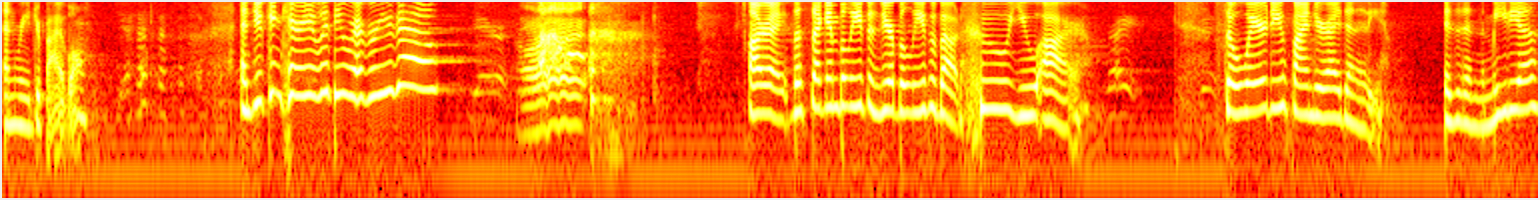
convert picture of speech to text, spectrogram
and read your Bible. and you can carry it with you wherever you go. All right. All right, the second belief is your belief about who you are. So, where do you find your identity? Is it in the media?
